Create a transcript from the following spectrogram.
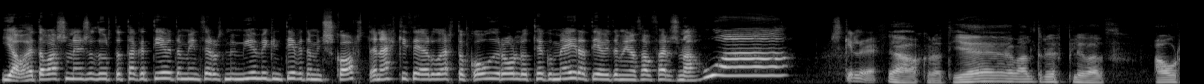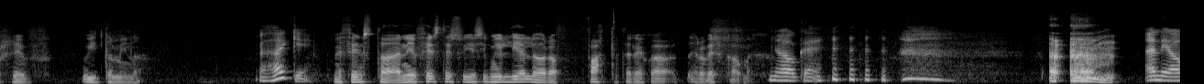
já, þetta var svona eins og þú ert að taka D-vitamin þegar þú ert með mjög mikinn D-vitamin skort en ekki þegar þú ert á góðu róli og tekur meira D-vitamin og þá færi svona húa! Skilur þér Já, akkurat, ég hef aldrei upplifað áhrif vítamína. Er það ekki? Mér finnst það, en ég finnst þess að ég sé mjög lélugur að fatta þegar eitthvað er að virka á mig. Já, ok. En já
